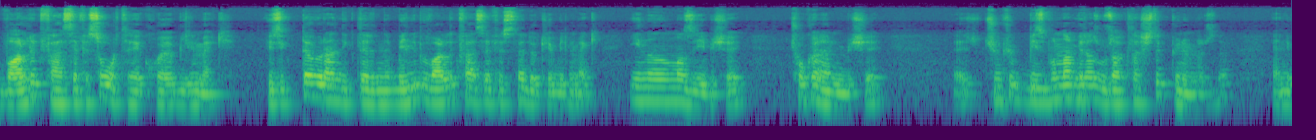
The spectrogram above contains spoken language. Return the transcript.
varlık felsefesi ortaya koyabilmek, fizikte öğrendiklerini belli bir varlık felsefesine dökebilmek inanılmaz iyi bir şey. Çok önemli bir şey. E, çünkü biz bundan biraz uzaklaştık günümüzde. Yani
